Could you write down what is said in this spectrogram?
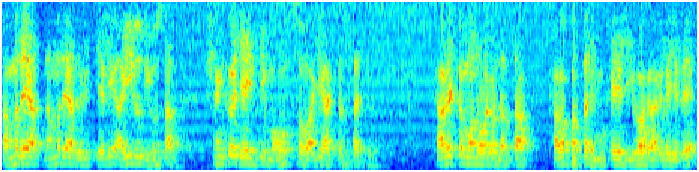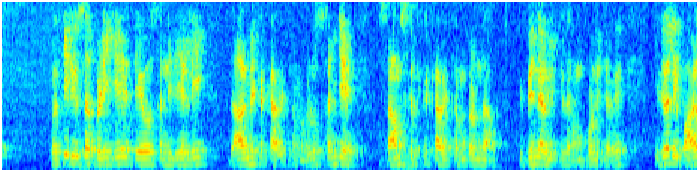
ತಮ್ಮದೇ ಆದ, ನಮ್ಮದೇ ಆದ ರೀತಿಯಲ್ಲಿ ಐದು ದಿವಸ ಶಂಕರ ಜಯಂತಿ ಮಹೋತ್ಸವವಾಗಿ ಆಚರಿಸ್ತಾ ಇದ್ದೀವಿ. ಕಾರ್ಯಕ್ರಮವನ್ನು ಒಳಗೊಂಡಂಥ ಕರಪತ್ರ ನಿಮ್ಮ ಕೈಯಲ್ಲಿ ಇವಾಗಾಗಲೇ ಇದೆ. ಪ್ರತಿ ದಿವಸ ಬೆಳಿಗ್ಗೆ ದೇವ ಸನ್ನಿಧಿಯಲ್ಲಿ ಧಾರ್ಮಿಕ ಕಾರ್ಯಕ್ರಮಗಳು, ಸಂಜೆ ಸಾಂಸ್ಕೃತಿಕ ಕಾರ್ಯಕ್ರಮಗಳನ್ನು ವಿಭಿನ್ನ ರೀತಿಯಲ್ಲಿ ಹಮ್ಮಿಕೊಂಡಿದ್ದೇವೆ. ಇದರಲ್ಲಿ ಬಹಳ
